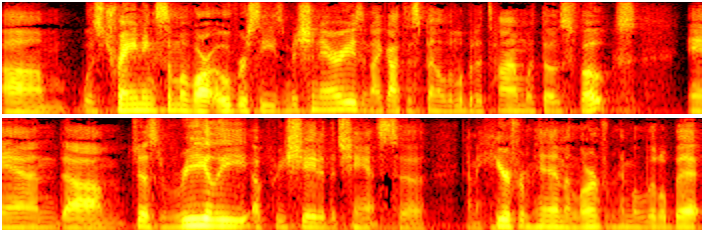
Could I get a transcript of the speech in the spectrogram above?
um, was training some of our overseas missionaries, and I got to spend a little bit of time with those folks and um, just really appreciated the chance to kind of hear from him and learn from him a little bit.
